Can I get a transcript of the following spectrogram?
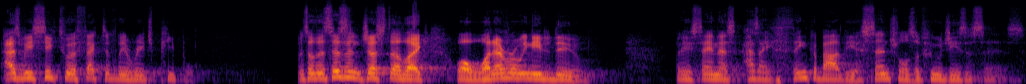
as we seek to effectively reach people. And so this isn't just a like, well, whatever we need to do. But he's saying this as I think about the essentials of who Jesus is,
